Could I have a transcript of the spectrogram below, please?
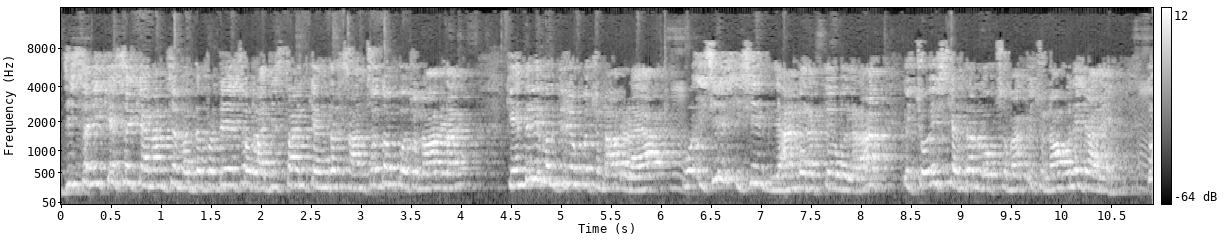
जिस तरीके से, क्या नाम से, मध्य प्रदेश और राजस्थान के अंदर सांसदों को चुनाव लड़ा केंद्रीय मंत्रियों को चुनाव लड़ाया वो इसी इसी ध्यान में रखते हुए लड़ा कि चौबीस के अंदर लोकसभा के चुनाव होने जा रहे हैं। तो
